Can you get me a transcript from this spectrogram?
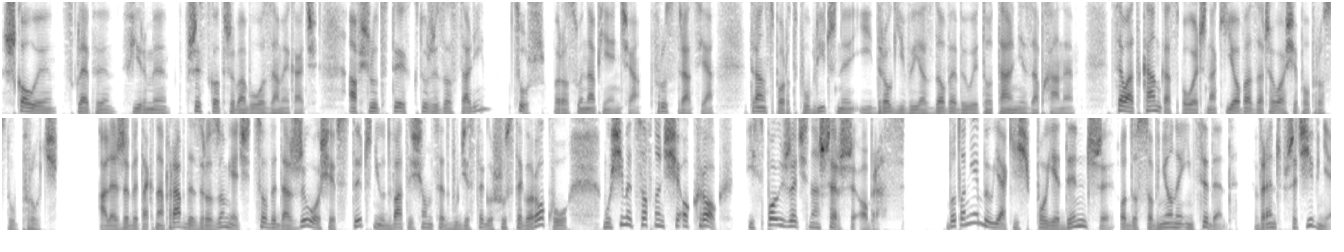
Szkoły, sklepy, firmy, wszystko trzeba było zamykać. A wśród tych, którzy zostali? Cóż, rosły napięcia, frustracja. Transport publiczny i drogi wyjazdowe były totalnie zapchane. Cała tkanka społeczna Kijowa zaczęła się po prostu pruć. Ale żeby tak naprawdę zrozumieć, co wydarzyło się w styczniu 2026 roku, musimy cofnąć się o krok i spojrzeć na szerszy obraz. Bo to nie był jakiś pojedynczy, odosobniony incydent. Wręcz przeciwnie.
